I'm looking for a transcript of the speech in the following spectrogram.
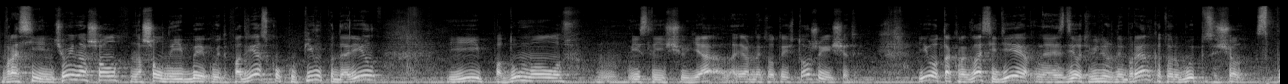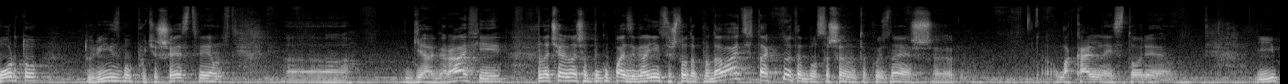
В России ничего не нашел. Нашел на eBay какую-то подвеску, купил, подарил. И подумал, если ищу я, наверное, кто-то тоже ищет. И вот так родилась идея э, сделать ювелирный бренд, который будет посвящен спорту, туризму, путешествиям, э, географии. Вначале начал покупать за границей, что-то продавать. Так, ну, это был совершенно такой, знаешь, э, локальная история. И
